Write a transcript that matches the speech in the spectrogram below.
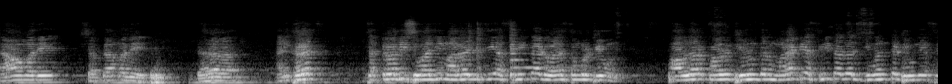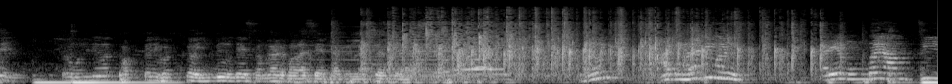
नावामध्ये शब्दामध्ये दरारा आणि खरंच छत्रपती शिवाजी महाराजांची अस्मिता डोळ्यासमोर ठेवून पावलार पावलं ठेवून जर मराठी अस्मिता जर जिवंत ठेवली असेल तर उंदीवर फक्त आणि फक्त हिंदू हृदय सम्राट बाळासाहेब ठाकरे लक्षात घ्या. म्हणून आज मराठी माणूस अरे मुंबई आमची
